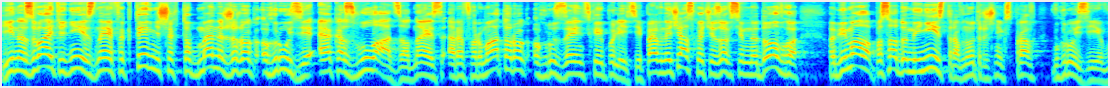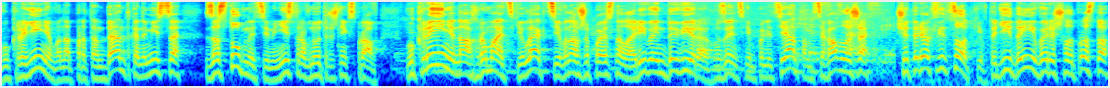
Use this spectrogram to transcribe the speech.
Її називають однією з найефективніших топ-менеджерок Грузії Ека Згуладзе, одна із реформаторок грузинської поліції. Певний час, хоч і зовсім недовго, обіймала посаду міністра внутрішніх справ в Грузії. В Україні вона претендентка на місце заступниці міністра внутрішніх справ. В Україні на громадській лекції вона вже пояснила, рівень довіри грузинським поліціянтам сягав лише 4%. Тоді ДАІ вирішили просто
